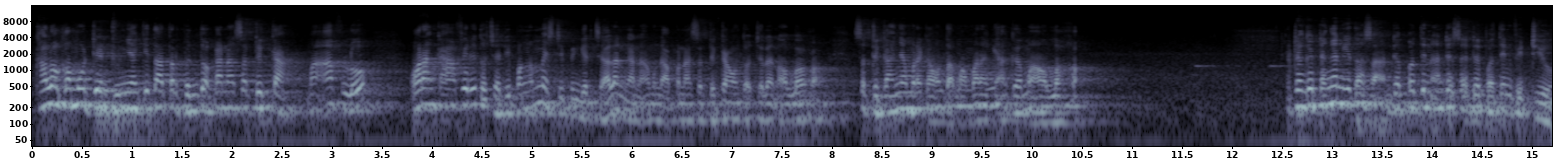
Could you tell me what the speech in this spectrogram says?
Kalau kemudian dunia kita terbentuk karena sedekah, maaf loh, orang kafir itu jadi pengemis di pinggir jalan karena tidak pernah sedekah untuk jalan Allah kok. Sedekahnya mereka untuk memerangi agama Allah kok. Kadang-kadang kita saat dapetin ada saya dapetin video.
